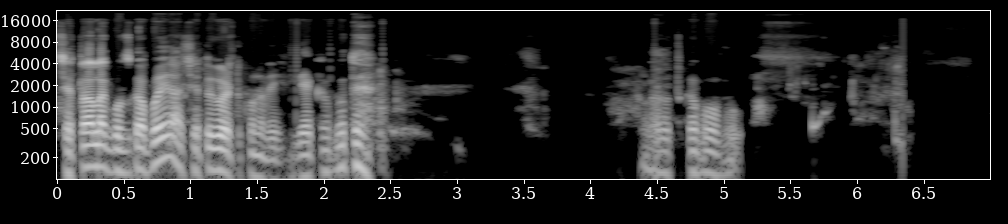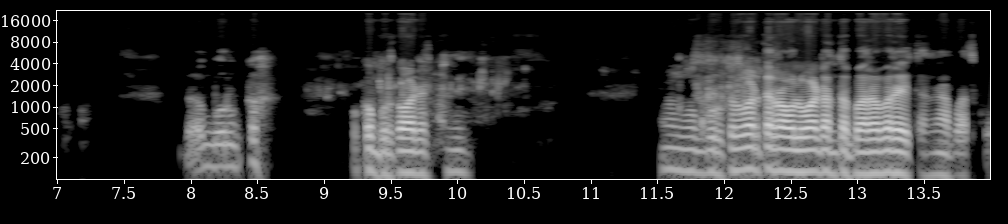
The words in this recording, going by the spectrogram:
చెట్ల గుంజుకపోయి ఆ చెట్టుకు పెట్టుకున్నది. లేకపోతే అలా పెట్టుకపోపు బురుక ఒక బురక పడేస్తుంది బురకలు పడితే రౌలు పడంత బరాబర్ అవుతుంది నా బతుకు.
